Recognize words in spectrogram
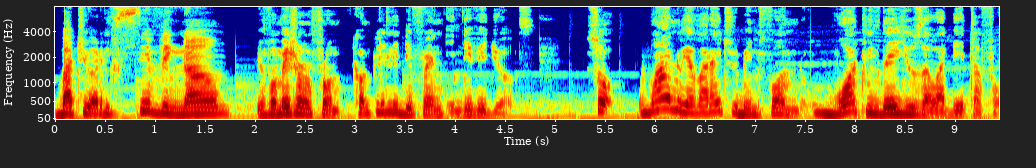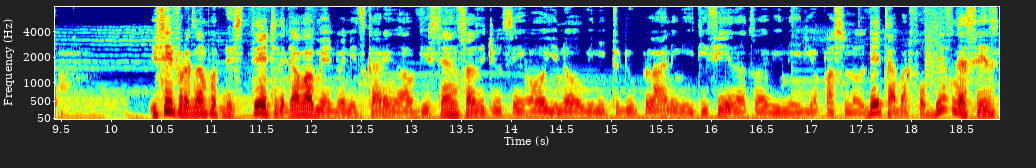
but you are receiving now information from completely different individuals. So, one, we have a right to be informed. What will they use our data for? You see, for example, the state, the government, when it's carrying out the census, it will say, oh, you know, we need to do planning, etc. That's why we need your personal data. But for businesses,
